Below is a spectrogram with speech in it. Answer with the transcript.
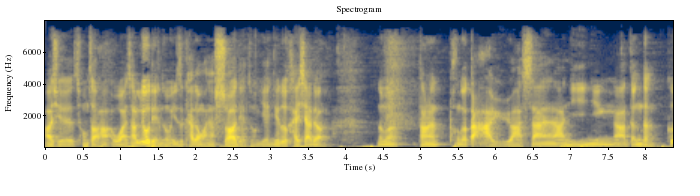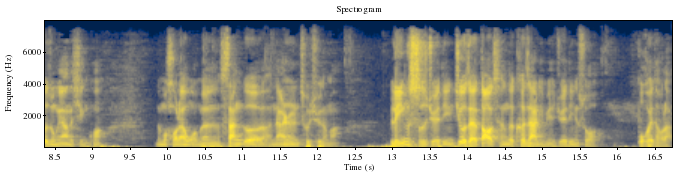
而且从早上晚上六点钟一直开到晚上十二点钟，眼睛都开瞎掉了。那么当然碰到大雨啊、山啊、泥泞啊等等各种各样的情况。那么后来我们三个男人出去了嘛，临时决定就在稻城的客栈里面决定说，不回头了，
